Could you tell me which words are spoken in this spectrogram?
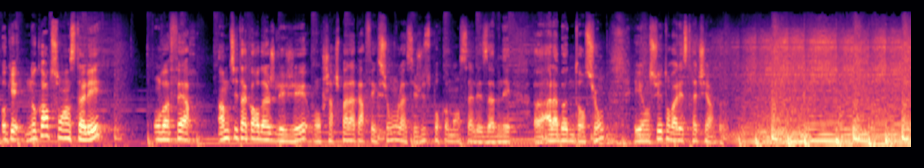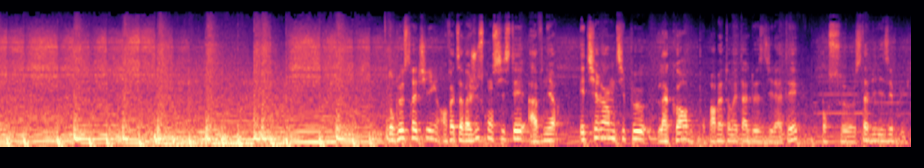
Ok, nos cordes sont installées. On va faire un petit accordage léger, on ne recherche pas la perfection, là c'est juste pour commencer à les amener euh, à la bonne tension. Et ensuite on va les stretcher un peu. Donc le stretching, en fait, ça va juste consister à venir étirer un petit peu la corde pour permettre au métal de se dilater, pour se stabiliser plus vite.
